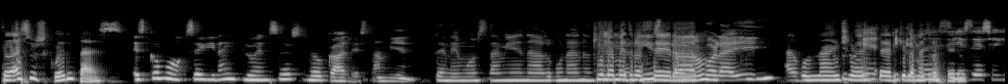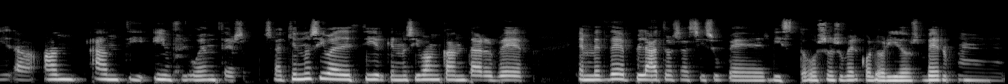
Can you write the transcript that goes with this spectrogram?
todas sus cuentas. Es como seguir a influencers locales también. Tenemos también alguna Kilómetro cero, ¿no? por ahí. Alguna influencer ¿Y qué, y qué me kilómetro cero. decís de seguir a an- anti-influencers? O sea, ¿quién nos iba a decir que nos iba a encantar ver, en vez de platos así súper vistosos, súper coloridos, ver mm,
